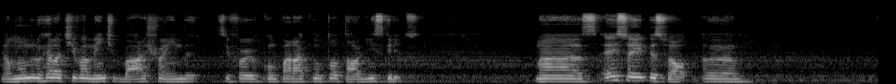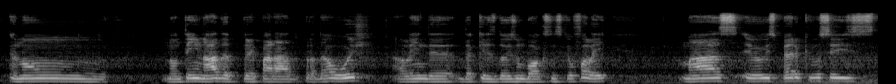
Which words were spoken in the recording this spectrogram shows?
é um número relativamente baixo ainda se for comparar com o total de inscritos. Mas é isso aí pessoal, uh, eu não, não tenho nada preparado para dar hoje, além de, daqueles dois unboxings que eu falei, mas eu espero que vocês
